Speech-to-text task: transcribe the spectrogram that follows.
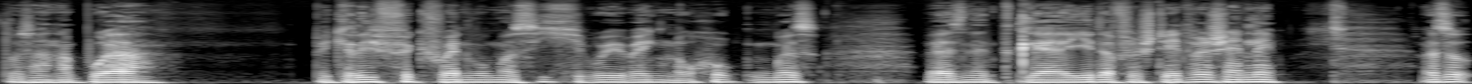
Da sind ein paar Begriffe gefallen, wo man sich wo ich ein wenig nachhocken muss, weil es nicht gleich jeder versteht wahrscheinlich. Also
